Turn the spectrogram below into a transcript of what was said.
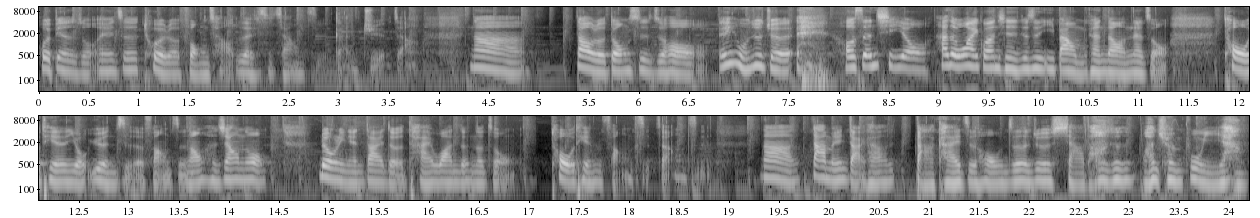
会变成说，哎、这是退了风潮，类似这样子的感觉这样。那到了东市之后，哎、我就觉得哎、好神奇哦，它的外观其实就是一般我们看到的那种。透天有院子的房子，然后很像那种六零年代的台湾的那种透天房子这样子。那大门一打开，打开之后，我真的就是吓到，就是完全不一样。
